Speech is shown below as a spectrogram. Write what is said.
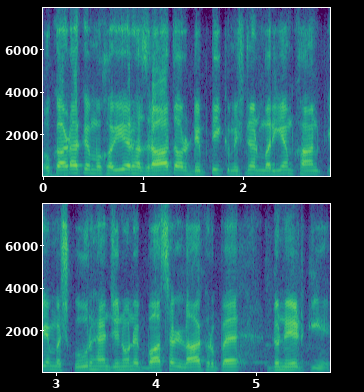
اکاڑا کے مخیر حضرات اور ڈپٹی کمشنر مریم خان کے مشکور ہیں، جنہوں نے باسٹھ لاکھ روپے ڈونیٹ کیے۔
